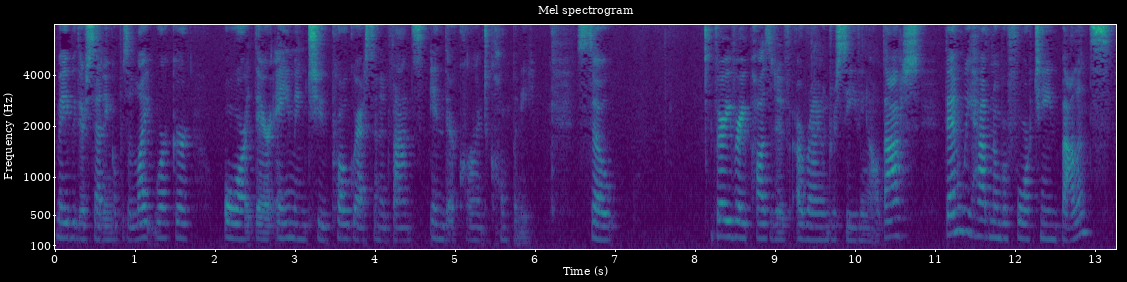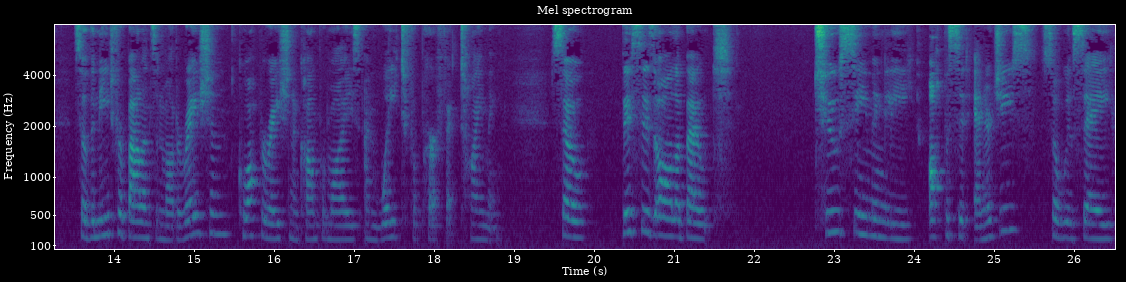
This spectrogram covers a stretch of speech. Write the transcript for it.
maybe they're setting up as a light worker, or they're aiming to progress and advance in their current company. So, very, very positive around receiving all that. Then we have number 14, balance. So, the need for balance and moderation, cooperation and compromise, and wait for perfect timing. So, this is all about two seemingly opposite energies. So, we'll say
